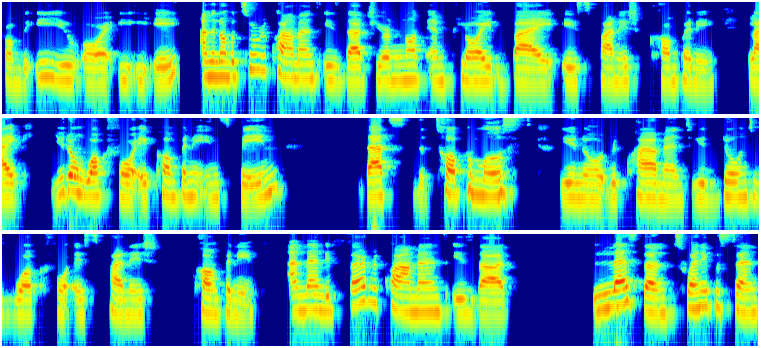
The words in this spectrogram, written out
from the EU or EEA. And the number two requirement is that you're not employed by a Spanish company. Like you don't work for a company in Spain. That's the topmost, you know, requirement. You don't work for a Spanish company. And then the third requirement is that less than 20%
